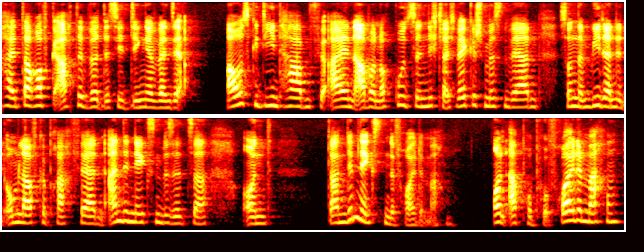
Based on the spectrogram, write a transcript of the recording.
halt darauf geachtet wird, dass die Dinge, wenn sie ausgedient haben für einen, aber noch gut sind, nicht gleich weggeschmissen werden, sondern wieder in den Umlauf gebracht werden an den nächsten Besitzer und dann dem nächsten eine Freude machen. Und apropos Freude machen,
